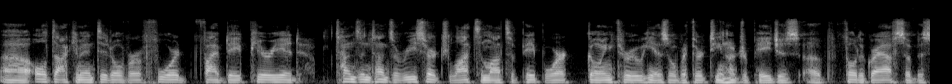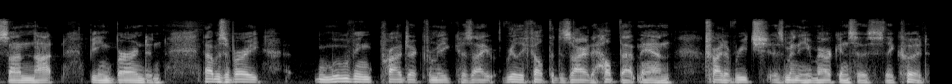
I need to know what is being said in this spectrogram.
uh, all documented over a four, five day period tons and tons of research, lots and lots of paperwork going through. He has over 1,300 pages of photographs of his son not being burned. And that was a very moving project for me because I really felt the desire to help that man try to reach as many Americans as they could.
